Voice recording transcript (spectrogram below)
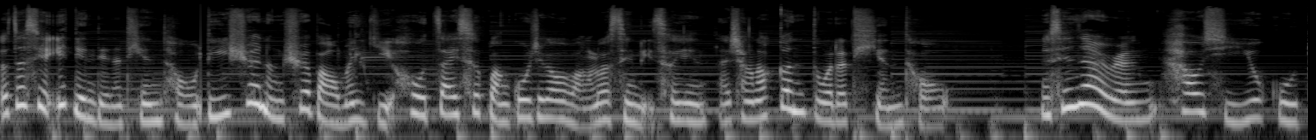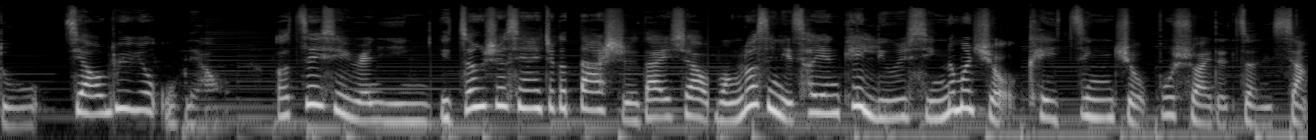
而这些一点点的甜头的确能确保我们以后再次光顾这个网络心理测验，来尝到更多的甜头。那现在的人好奇又孤独，焦虑又无聊，而这些原因也正是现在这个大时代下，网络心理测验可以流行那么久，可以经久不衰的真相，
